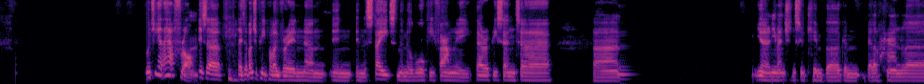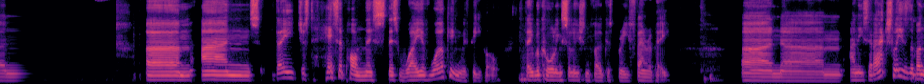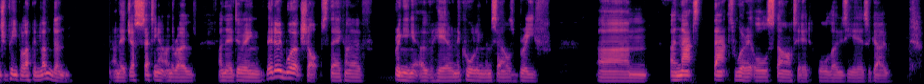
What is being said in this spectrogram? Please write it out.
Where'd you get that from? There's a there's a bunch of people over in um, in in the states in the Milwaukee Family Therapy Center. Um, you know, and you mentioned Sue Kimberg and Bill O'Hanlon. Um, and they just hit upon this this way of working with people. They were calling solution focused brief therapy. And um, and he said, actually, there's a bunch of people up in London, and they're just setting out on the road and they're doing they're doing workshops. They're kind of bringing it over here, and they're calling themselves Brief, um, and that's that's where it all started all those years ago.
